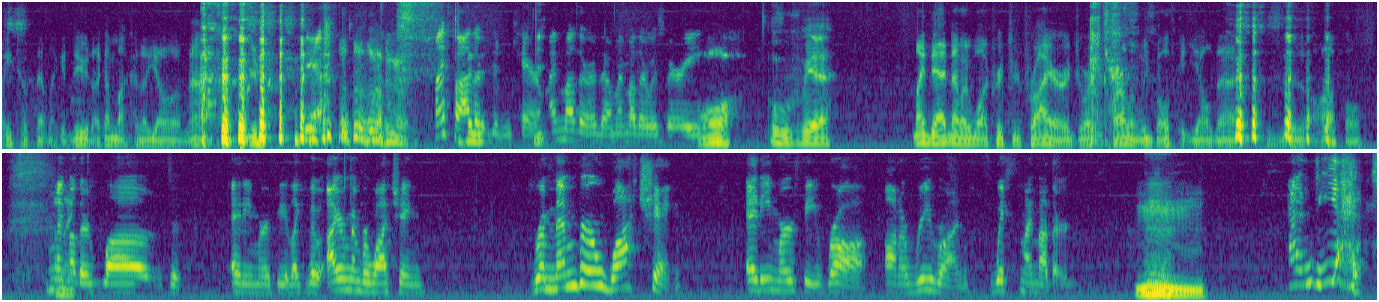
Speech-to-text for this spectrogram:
he took that like a dude. Like I'm not gonna yell at him now. Yeah. My father didn't care. My mother, though, my mother was very. oh, Ooh, yeah. my dad and I would watch Richard Pryor or George Carlin. We both get yelled at. This is awful. My Like- mother loved Eddie Murphy. Like the, I remember watching. Remember watching Eddie Murphy Raw on a rerun with my mother, Mm. and yet.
